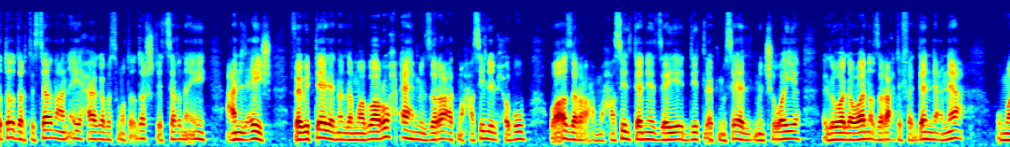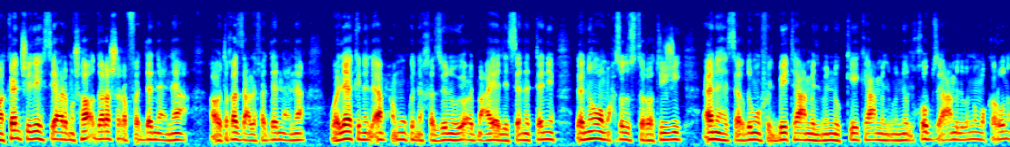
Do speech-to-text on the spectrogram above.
تقدر تستغنى عن اي حاجة بس ما تقدرش تستغنى إيه؟ عن العيش. فبالتالي أنا لما بروح اهمل زراعة محاصيل الحبوب وازرع محاصيل تانية زي اديت لك مثال من شوية اللي هو لو أنا زرعت فدان نعناع وما كانش ليه سعر مش هقدر اشرب فدان نعناع أو اتغذى على فدان نعناع ولكن القمح ممكن اخزنه ويقعد معايا للسنة التانية لأن هو محصول استراتيجي. أنا هستخدمه في البيت هعمل منه الكيك هعمل منه الخبز هعمل منه مكرونة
